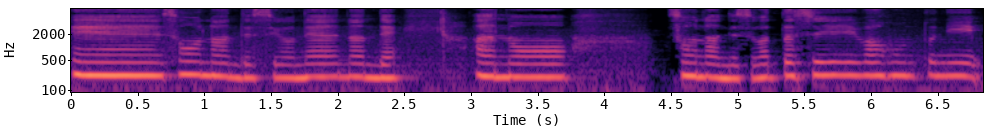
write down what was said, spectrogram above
えー、そうなんですよね。なんで、あのそうなんです。私は本当に、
